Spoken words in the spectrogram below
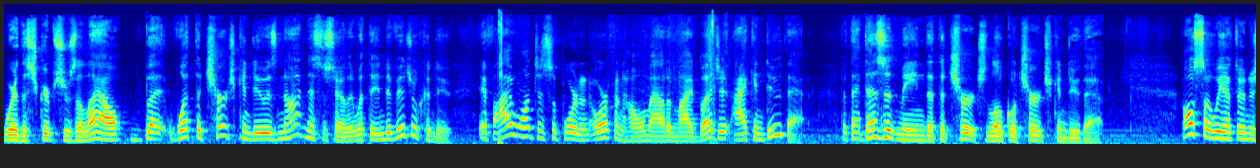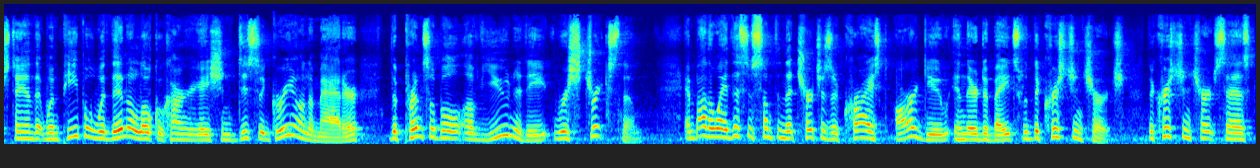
where the scriptures allow, but what the church can do is not necessarily what the individual can do. If I want to support an orphan home out of my budget, I can do that. But that doesn't mean that the church, local church, can do that. Also, we have to understand that when people within a local congregation disagree on a matter, the principle of unity restricts them. And by the way, this is something that churches of Christ argue in their debates with the Christian church. The Christian church says,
